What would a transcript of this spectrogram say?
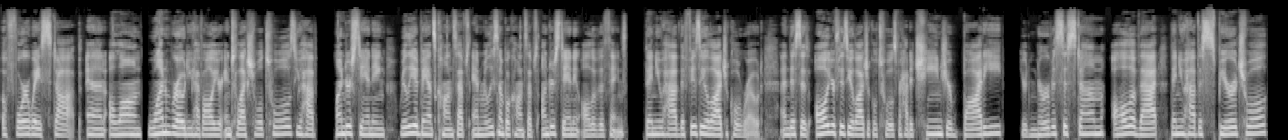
a four way stop, and along one road, you have all your intellectual tools, you have understanding really advanced concepts and really simple concepts, understanding all of the things. Then you have the physiological road, and this is all your physiological tools for how to change your body, your nervous system, all of that. Then you have the spiritual,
